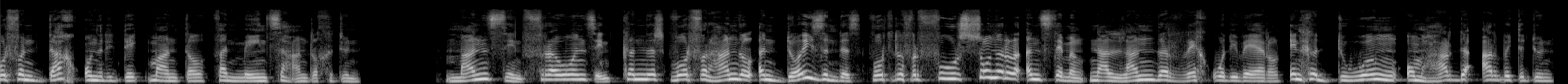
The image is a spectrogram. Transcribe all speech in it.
word vandag onder die dekmantel van mensenhandel gedoen Mans en vrouens en kinders word verhandel in duisendes, word hulle vervoer sonder hulle instemming na lande reg oor die wêreld en gedwing om harde arbeid te doen.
